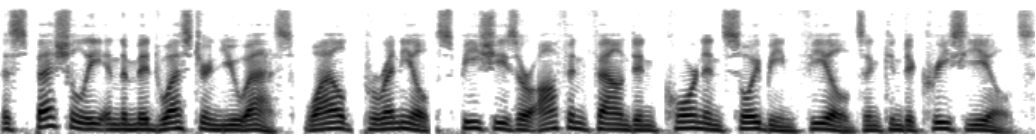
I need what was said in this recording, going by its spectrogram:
Especially in the Midwestern U.S., wild perennial species are often found in corn and soybean fields and can decrease yields.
